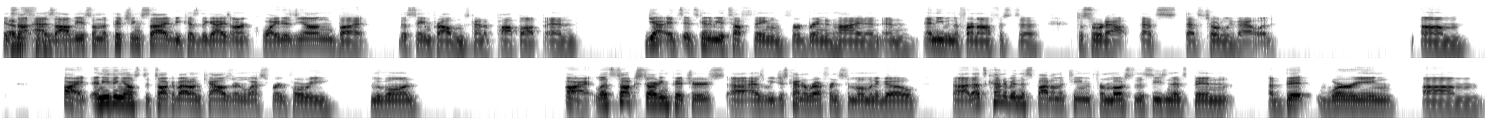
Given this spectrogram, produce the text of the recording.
it's Absolutely. not as obvious on the pitching side because the guys aren't quite as young, but the same problems kind of pop up. And yeah, it's it's going to be a tough thing for Brandon Hyde and and and even the front office to to sort out. That's that's totally valid. Um, all right. Anything else to talk about on Cowser and Westburg before we move on? All right, let's talk starting pitchers. Uh, as we just kind of referenced a moment ago, uh, that's kind of been the spot on the team for most of the season. That's been a bit worrying, um,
